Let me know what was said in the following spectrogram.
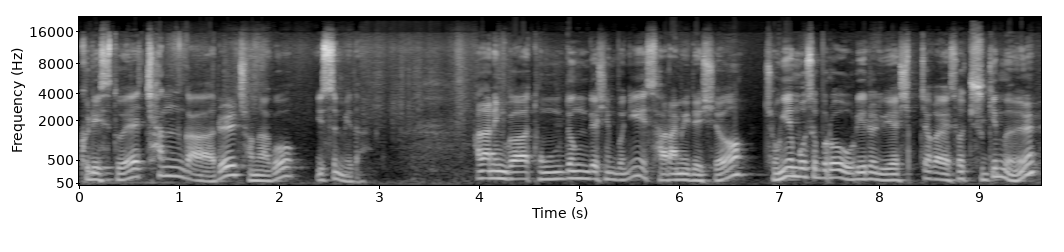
그리스도의 찬가를 전하고 있습니다. 하나님과 동등되신 분이 사람이 되시어 종의 모습으로 우리를 위해 십자가에서 죽임을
